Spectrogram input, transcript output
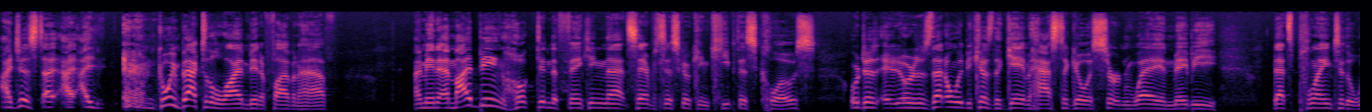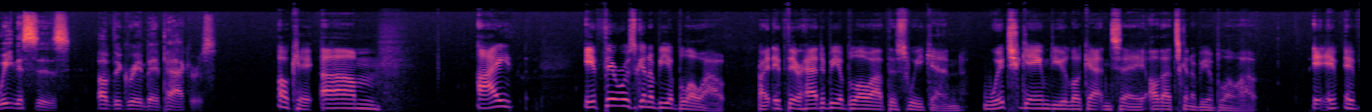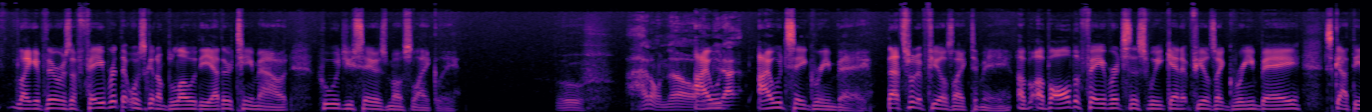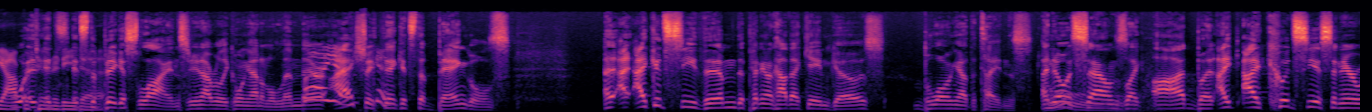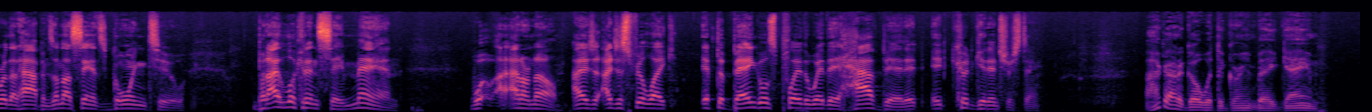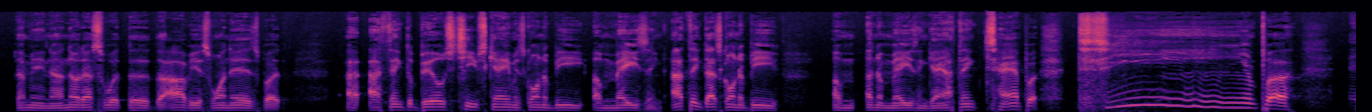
I just, I, I, going back to the line being at five and a half. I mean, am I being hooked into thinking that San Francisco can keep this close, or does, or is that only because the game has to go a certain way, and maybe that's playing to the weaknesses of the Green Bay Packers? Okay. Um, I if there was going to be a blowout, right? If there had to be a blowout this weekend, which game do you look at and say, "Oh, that's going to be a blowout"? If, if like if there was a favorite that was going to blow the other team out, who would you say was most likely? Oof. I don't know. I, mean, would I, would say Green Bay. That's what it feels like to me. Of, of all the favorites this weekend, it feels like Green Bay's got the Well, opportunity it's, it's to. the biggest line, so you're not really going out on a limb there. Well, yeah, I actually yeah. think it's the Bengals. I, I, could see them, depending on how that game goes, blowing out the Titans. I know it sounds like odd, but I, I could see a scenario where that happens. I'm not saying it's going to, but I look at it and say, man, well, I don't know. I, ju- I just feel like if the Bengals play the way they have been, it, it could get interesting. I got to go with the Green Bay game. I mean, I know that's what the, the obvious one is, but I, I think the Bills Chiefs game is going to be amazing. I think that's going to be um, an amazing game. I think Tampa, Tampa,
